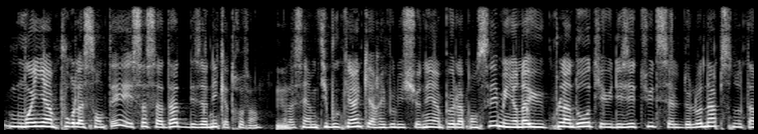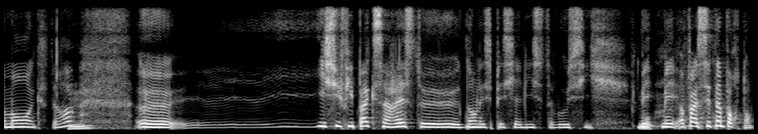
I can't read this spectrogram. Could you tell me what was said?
moyen pour la santé, et ça, ça date des années 80. Mmh. c'est un petit bouquin qui a révolutionné un peu la pensée, mais il y en a eu plein d'autres. Il y a eu des études, celles de l'ONAPS notamment, etc. Mmh. Euh, il suffit pas que ça reste euh, dans les spécialistes aussi. Mais, mais enfin, c'est important.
